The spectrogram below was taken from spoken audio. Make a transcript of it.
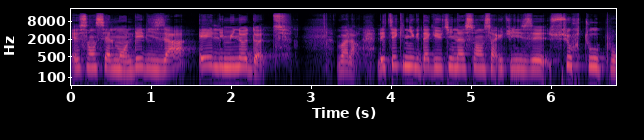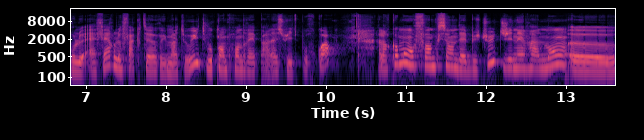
essentiellement l'ELISA et l'immunodote. Voilà. Les techniques d'agglutination sont utilisées surtout pour le FR, le facteur rhumatoïde. Vous comprendrez par la suite pourquoi. Alors, comment on fonctionne d'habitude? Généralement, euh,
